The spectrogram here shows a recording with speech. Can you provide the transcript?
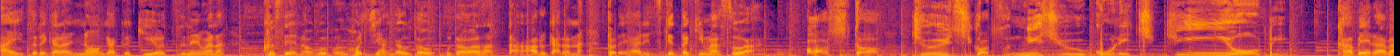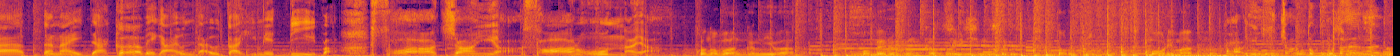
はい、それから能楽清常はな、癖の部分、星藩が歌う歌わさったんあるからな、それ貼り付けときますわ。明日11月25日金曜日カベラバートナイトは神戸が生んだ歌姫ディーバ。さあちゃんやさあの女やこの番組は褒める文化を推進するトロフィーの毛利マークの提あいつちゃんと答えられる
